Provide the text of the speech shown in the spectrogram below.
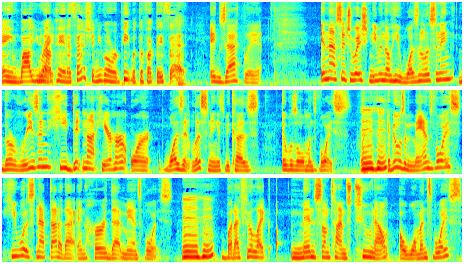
And while you're Right. not paying attention, you're gonna repeat what the fuck they said. Exactly. In that situation, even though he wasn't listening, the reason he did not hear her or wasn't listening is because it was a woman's voice. Mm-hmm. If it was a man's voice, he would have snapped out of that and heard that man's voice. Mm-hmm. But I feel like men sometimes tune out a woman's voice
